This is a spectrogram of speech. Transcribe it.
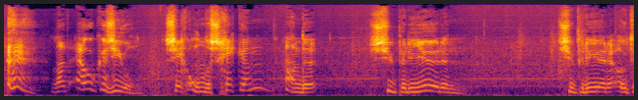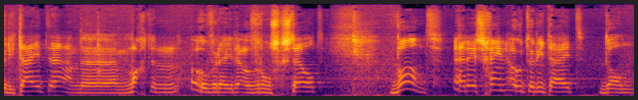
Laat elke ziel zich onderschikken aan de superieuren, superieure autoriteiten, aan de machten, overheden over ons gesteld. Want er is geen autoriteit dan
